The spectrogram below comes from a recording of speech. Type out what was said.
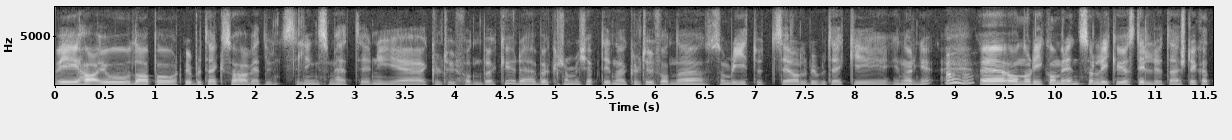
Vi har jo da på vårt bibliotek så har vi en utstilling som heter Nye kulturfondbøker. Det er bøker som blir kjøpt inn av Kulturfondet, som blir gitt ut til alle bibliotek i, i Norge. Mhm. Eh, og når de kommer inn, så liker vi å stille ut der, slik at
